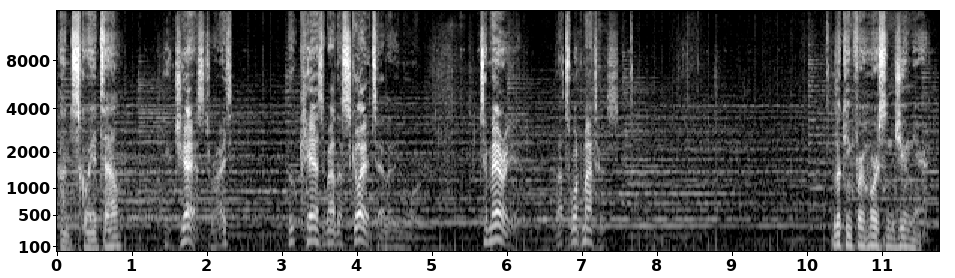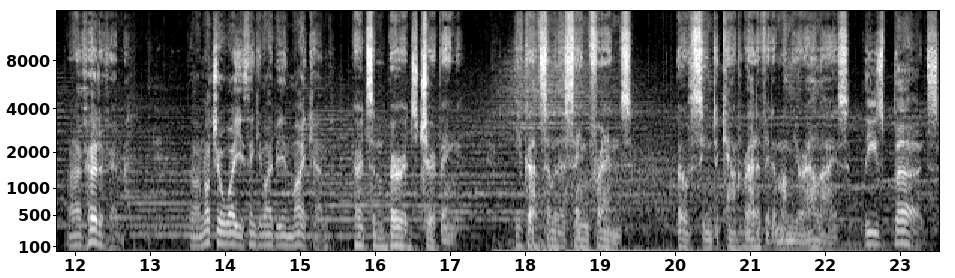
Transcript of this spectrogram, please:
Hunt Scoia'tael? You jest, right? Who cares about the Scoia'tael anymore? Temeria. That's what matters. Looking for Whoreson Jr. I've heard of him. Though I'm not sure why you think he might be in my camp. Heard some birds chirping. You've got some of the same friends. Both seem to count Radovid among your allies. These birds.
